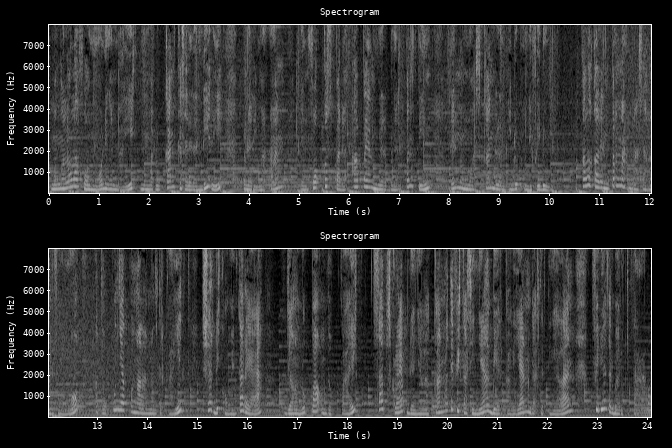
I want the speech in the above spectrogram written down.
Mengelola FOMO dengan baik memerlukan kesadaran diri, penerimaan, dan fokus pada apa yang benar-benar penting dan memuaskan dalam hidup individu. Kalau kalian pernah merasakan FOMO atau punya pengalaman terkait, share di komentar ya. Jangan lupa untuk like, subscribe, dan nyalakan notifikasinya biar kalian gak ketinggalan video terbaru kita.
